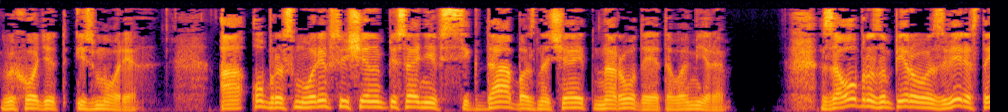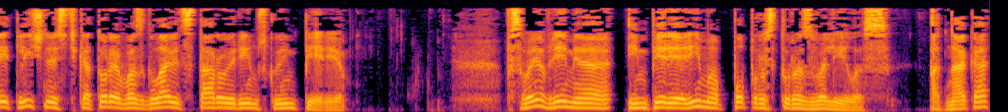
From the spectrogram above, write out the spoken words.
выходит из моря, а образ моря в Священном Писании всегда обозначает народы этого мира. За образом первого зверя стоит личность, которая возглавит Старую Римскую империю. В свое время империя Рима попросту развалилась. Однако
